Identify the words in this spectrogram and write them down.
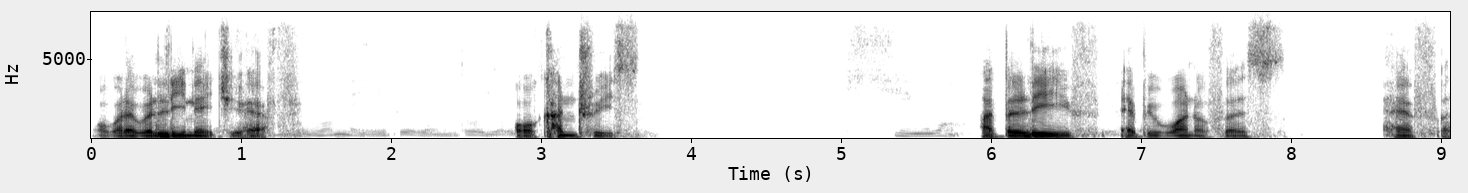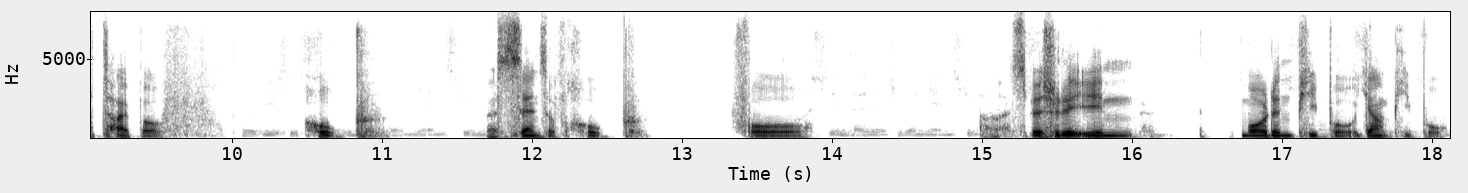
or whatever lineage you have, or countries, I believe every one of us have a type of hope a sense of hope for, uh, especially in modern people, young people.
